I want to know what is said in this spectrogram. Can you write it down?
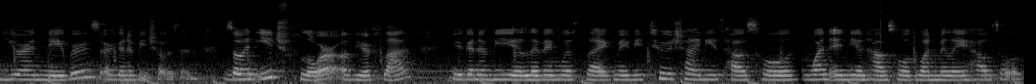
your neighbors are going to be chosen mm-hmm. so in each floor of your flat you're to be living with like maybe two chinese household one indian household one malay household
